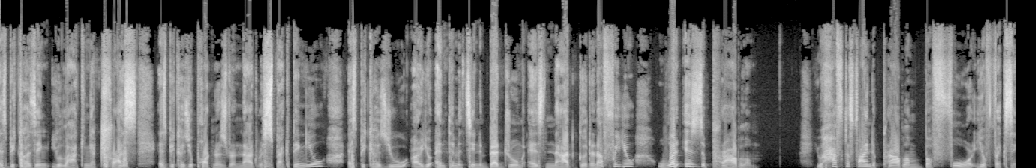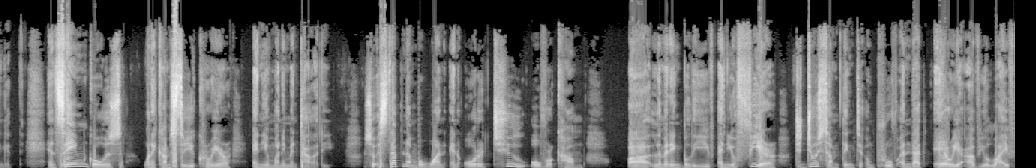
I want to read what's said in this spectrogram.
It's because you're lacking a trust. It's because your partners are not respecting you. It's because you are your intimacy in the bedroom is not good enough for you. What is the problem? You have to find the problem before you're fixing it. And same goes when it comes to your career and your money mentality. So, step number one, in order to overcome uh, limiting belief and your fear to do something to improve in that area of your life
